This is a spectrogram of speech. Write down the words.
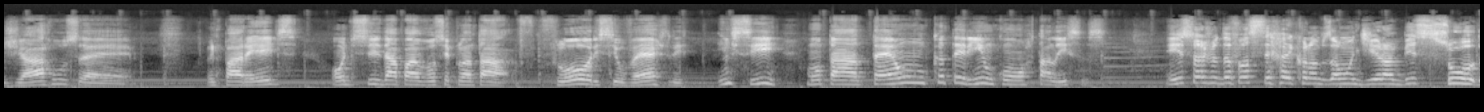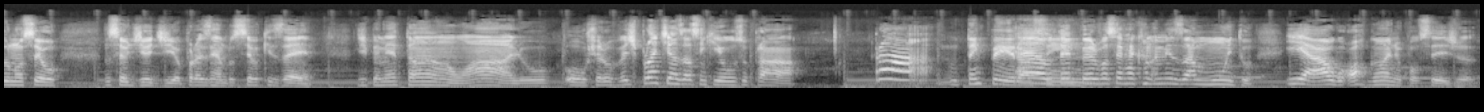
jarros é, em paredes, onde se dá para você plantar flores silvestres em si, montar até um canteirinho com hortaliças. Isso ajuda você a economizar um dinheiro absurdo no seu, no seu dia a dia. Por exemplo, se eu quiser de pimentão, alho ou cheiro verde, plantinhas assim que eu uso pra. pra. O tempero, é, assim. o tempero você vai economizar muito. E é algo orgânico, ou seja,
